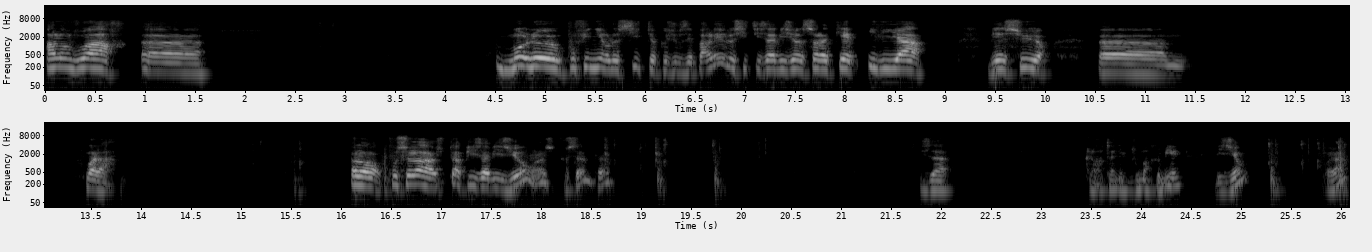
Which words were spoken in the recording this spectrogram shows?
allons voir euh, pour finir le site que je vous ai parlé, le site Isavision sur lequel il y a bien sûr, euh, voilà. Alors, pour cela, je tape Isavision, hein, c'est tout simple. Hein. Isa. Alors, attendez je vous marque bien. Vision. Voilà.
